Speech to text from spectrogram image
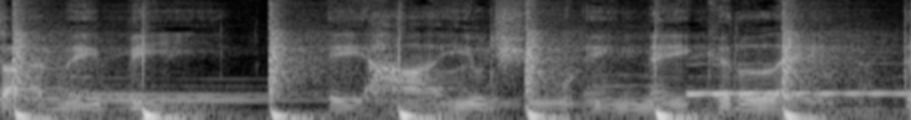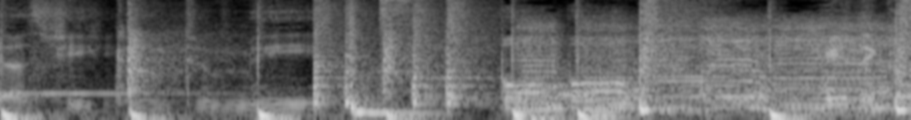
I may be, a high heel shoe, a naked leg. Does she come to me? Boom, boom, here they go.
